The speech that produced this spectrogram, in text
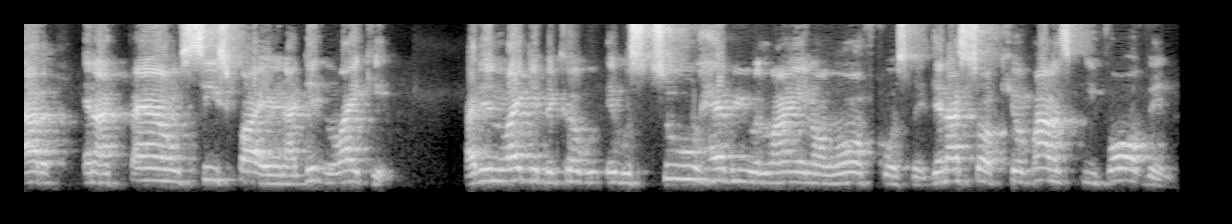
and I found ceasefire and I didn't like it. I didn't like it because it was too heavy relying on law enforcement. Then I saw cure violence evolving.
